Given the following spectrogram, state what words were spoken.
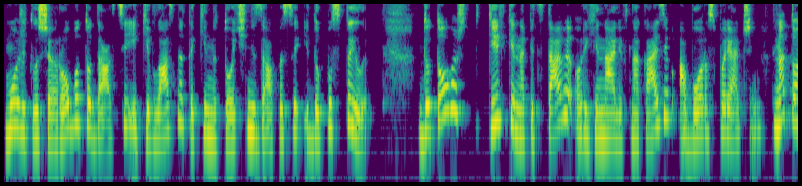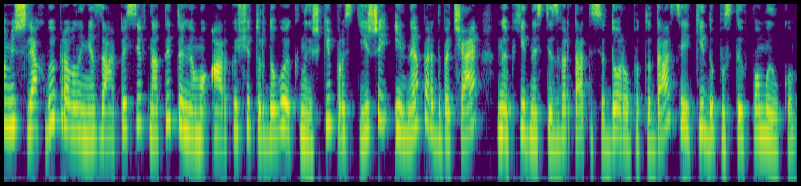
можуть лише роботодавці, які власне такі неточні записи і допустили. До того ж, тільки на підставі оригіналів наказів або розпоряджень. Натомість шлях виправлення записів на титульному аркуші трудової книжки простіший і не передбачає необхідності звертатися до роботодавця, який допустив помилку.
